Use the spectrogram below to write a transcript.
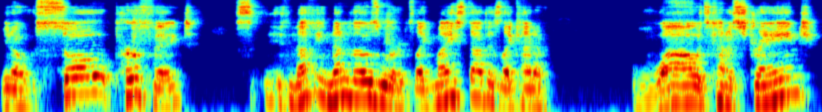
you know, so perfect. It's nothing, none of those words. Like my stuff is like kind of wow, it's kind of strange,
